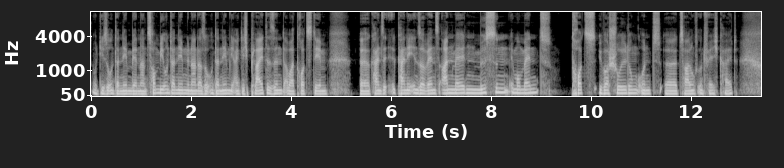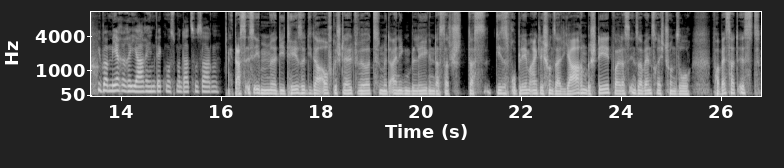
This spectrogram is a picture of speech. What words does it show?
Und diese Unternehmen werden dann Zombie-Unternehmen genannt, also Unternehmen, die eigentlich pleite sind, aber trotzdem äh, kein, keine Insolvenz anmelden müssen im Moment. trotz Überschuldung und äh, Zahlungsunfähigkeit. Über mehrere Jahre hinweg muss man dazu sagen. Das ist eben äh, die These, die da aufgestellt wird mit einigen Belegen, dass, das, dass dieses Problem eigentlich schon seit Jahren besteht, weil das Insolvenzrecht schon so verwässert ist,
